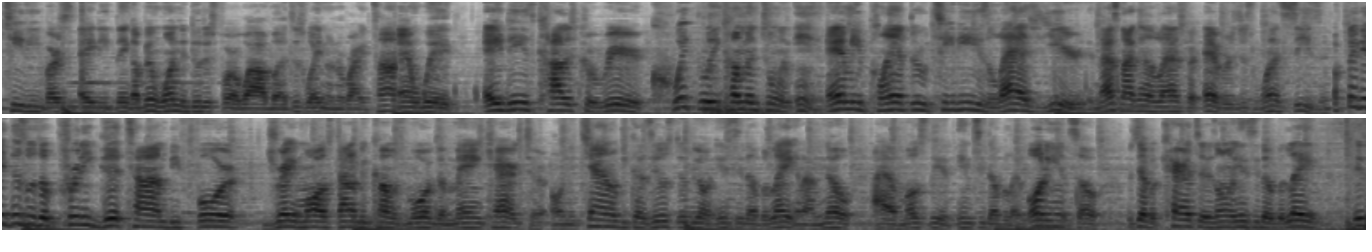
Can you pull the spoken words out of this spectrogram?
TD versus AD thing. I've been wanting to do this for a while, but just waiting on the right time. And with AD's college career quickly coming to an end. And me playing through TD's last year, and that's not gonna last forever, it's just one season. I figured this was a pretty good time before Dre Moss kind of becomes more of the main character on the channel because he'll still be on NCAA, and I know I have mostly an NCAA audience, so whichever character is on NCAA is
